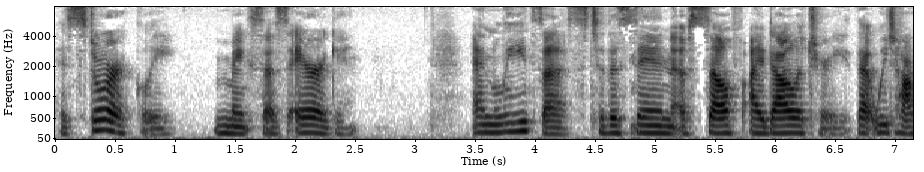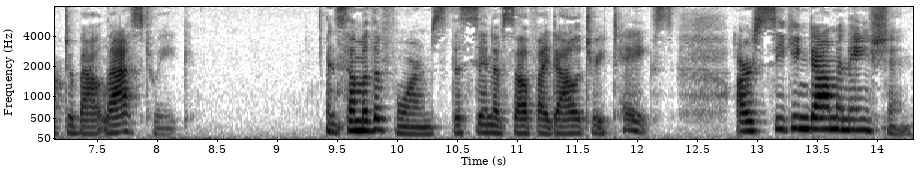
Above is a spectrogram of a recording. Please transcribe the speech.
historically, makes us arrogant and leads us to the sin of self idolatry that we talked about last week. And some of the forms the sin of self idolatry takes are seeking domination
